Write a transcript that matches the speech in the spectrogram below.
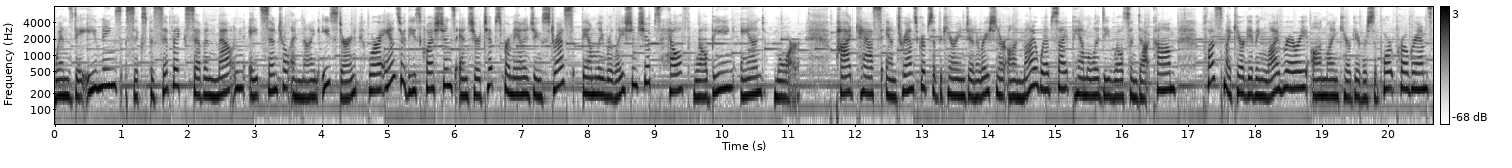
Wednesday evenings, 6 Pacific, 7 Mountain, 8 Central, and 9 Eastern, where I answer these questions and share tips for managing stress, family relationships, health, well being, and more. Podcasts and transcripts of The Caring Generation are on my website, pameladwilson.com, plus my caregiving library, online caregiver support programs,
